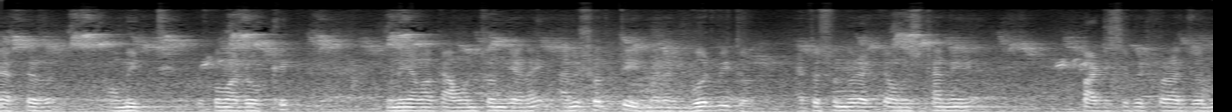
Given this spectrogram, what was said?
ডাক্তার অমিত কুমার রক্ষিত, উনি আমাকে আমন্ত্রণ জানায়। আমি সত্যি মানে গর্বিত এত সুন্দর একটা অনুষ্ঠানে পার্টিসিপেট করার জন্য।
